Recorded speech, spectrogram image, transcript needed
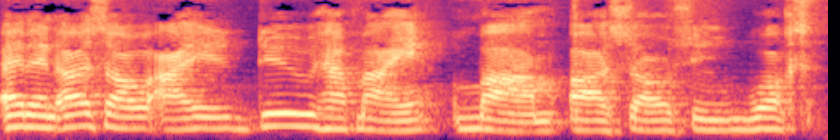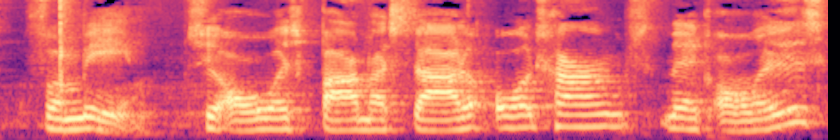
And then also I do have my mom also she works for me. She always by my side all times, like always.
